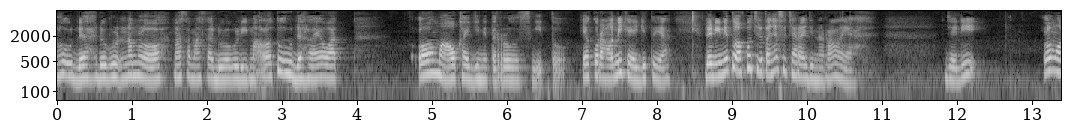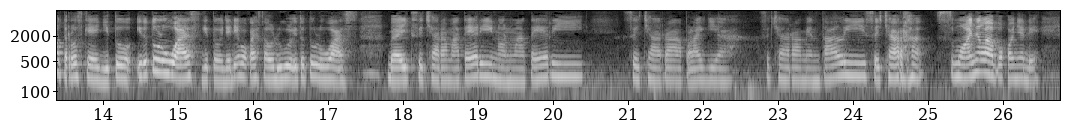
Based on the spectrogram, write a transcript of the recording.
Lo udah 26 loh, masa-masa 25 lo tuh udah lewat. Lo mau kayak gini terus gitu. Ya kurang lebih kayak gitu ya. Dan ini tuh aku ceritanya secara general ya. Jadi lo mau terus kayak gitu itu tuh luas gitu. Jadi aku kasih tahu dulu itu tuh luas. Baik secara materi non materi secara apalagi ya? Secara mentali secara semuanya lah pokoknya deh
